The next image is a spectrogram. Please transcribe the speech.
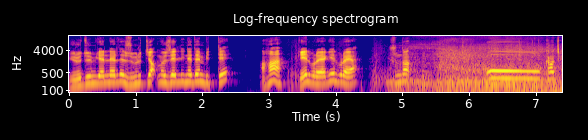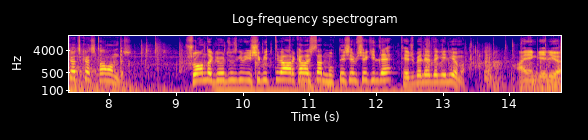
Yürüdüğüm yerlerde zümrüt yapma özelliği neden bitti? Aha gel buraya gel buraya. Şundan Oo kaç kaç kaç tamamdır. Şu anda gördüğünüz gibi işi bitti ve arkadaşlar muhteşem şekilde tecrübeleri de geliyor mu? Aynen geliyor.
